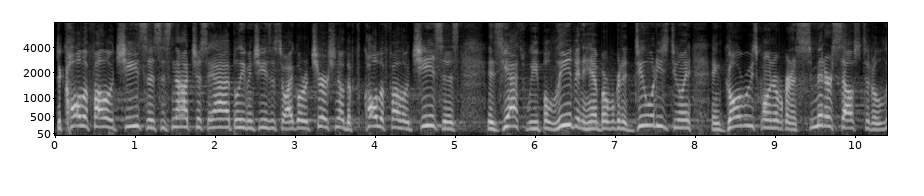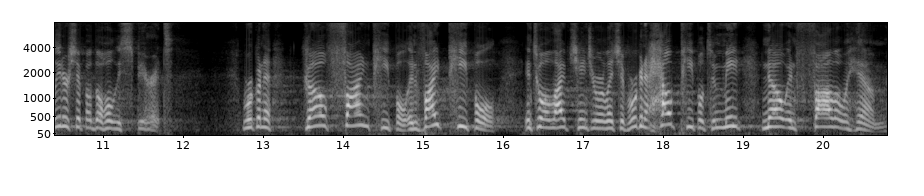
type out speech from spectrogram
The call to follow Jesus is not just, yeah, I believe in Jesus, so I go to church. No, the call to follow Jesus is, yes, we believe in him, but we're going to do what he's doing and go where he's going, and we're going to submit ourselves to the leadership of the Holy Spirit. We're going to go find people, invite people into a life changing relationship. We're going to help people to meet, know, and follow Him.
